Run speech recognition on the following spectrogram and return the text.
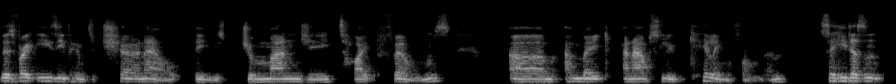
It's very easy for him to churn out these Jumanji type films um, and make an absolute killing from them. So he doesn't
